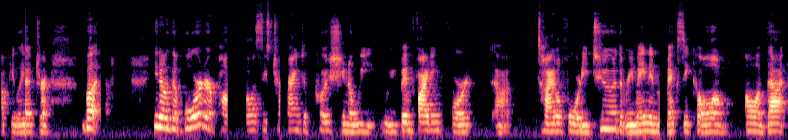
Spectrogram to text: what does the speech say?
population, et cetera. But you know, the border policy is trying to push. You know, we we've been fighting for uh, Title 42, the Remain in Mexico, all of, all of that.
